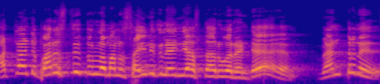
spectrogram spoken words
అట్లాంటి పరిస్థితుల్లో మన సైనికులు ఏం చేస్తారు అని అంటే వెంటనే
